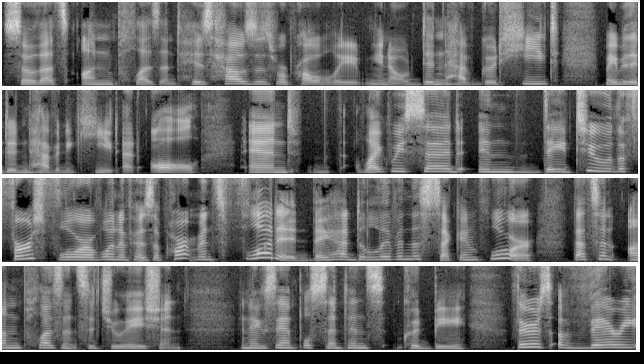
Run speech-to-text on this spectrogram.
So that's unpleasant. His houses were probably, you know, didn't have good heat. Maybe they didn't have any heat at all. And like we said in day two, the first floor of one of his apartments flooded. They had to live in the second floor. That's an unpleasant situation. An example sentence could be There's a very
